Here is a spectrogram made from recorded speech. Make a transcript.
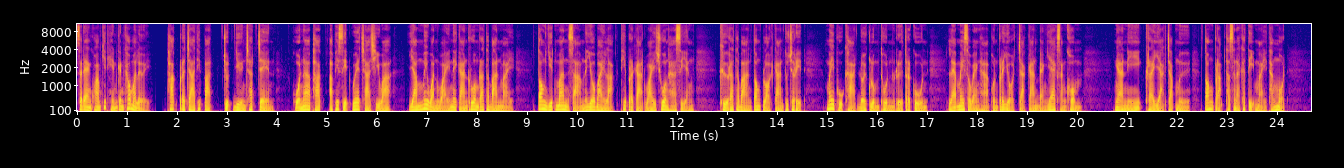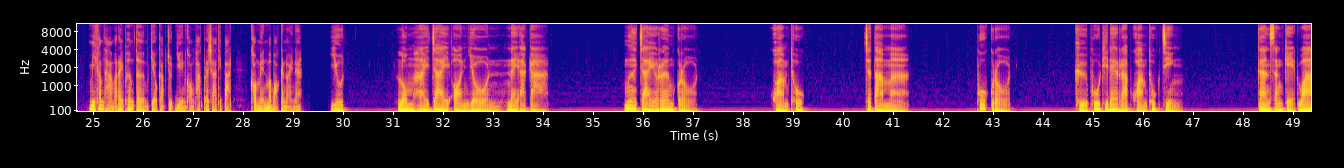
แสดงความคิดเห็นกันเข้ามาเลย พักประชาธิปัตย์จุดยืนชัดเจน หัวหน้าพักอภิสิทธิ์เวชชาชีวะ ย้ำไม่หวั่นไหวในการร่วมรัฐบาลใหม่ ต้องยึดมั่น 3 นโยบายหลักที่ประกาศไว้ช่วงหาเสียง คือรัฐบาลต้องปลอดการทุจริต ไม่ผูกขาดโดยกลุ่มทุนหรือตระกูล และไม่แสวงหาผลประโยชน์จากการแบ่งแยกสังคม งานนี้ใครอยากจับมือต้องปรับทัศนคติใหม่ทั้งหมด มีคำถามอะไรเพิ่มเติมเกี่ยวกับจุดยืนของพรรคประชาธิปัตย์คอมเมนต์มาบอกกันหน่อยนะ หยุด ลมหายใจอ่อนโยนในอากาศ เมื่อใจเริ่มโกรธ ความทุกข์ จะตามมา ผู้โกรธ คือผู้ที่ได้รับความทุกข์จริง การสังเกตว่า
